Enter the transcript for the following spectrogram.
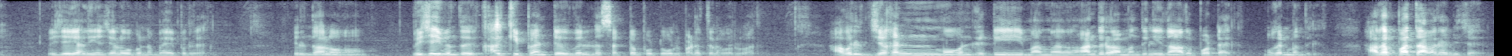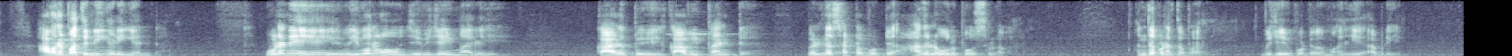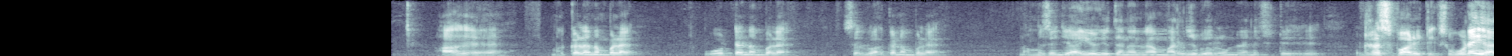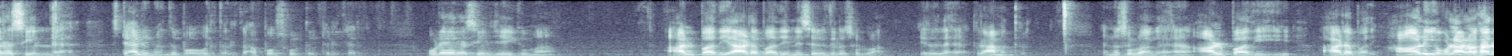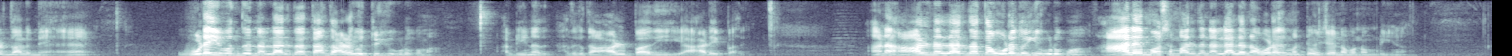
விஜய் அதிகம் செலவு பண்ண பயப்படுறாரு. இருந்தாலும் விஜய் வந்து காக்கி பேண்ட்டு வெள்ளை சட்டை போட்டு ஒரு படத்தில் வருவார். அவர் ஜெகன் மோகன் ரெட்டி ம ம- ஆந்திரா மந்திரி தான் அதை போட்டார் முதன் மந்திரி. அதை பார்த்து அவரை அடித்தார் அவரை பார்த்து நீங்கள் அடிங்கன்ட்டு உடனே இவரும் விஜய் மாதிரி காழுப்பு காவி பேண்ட்டு வெள்ளை சட்டை போட்டு அதில் ஒரு போஸ் உள்ளவர் அந்த படத்தை பாருங்க. விஜய் போட்டது மாதிரி அப்படி. ஆக மக்களை நம்பலை ஓட்டை நம்பலை செல்வாக்கை நம்பலை நம்ம செஞ்ச அயோக்கியத்தனெல்லாம் மறைஞ்சு போயிடணும்னு நினச்சிட்டு ட்ரெஸ் பாலிட்டிக்ஸ் உடை அரசியலில் ஸ்டாலின் வந்து இப்போ ஒருத்தருக்கு அப்போஸ் கொடுத்துட்டு இருக்கார். உடை அரசியல் ஜெயிக்குமா? ஆள் பாதி ஆடை பாதின்னு சில இதில் சொல்லுவாங்க. இதில் கிராமத்தில். என்ன சொல்லுவாங்க? ஆள் பாதி ஆடை பாதி. ஆள் எவ்வளோ அழகாக இருந்தாலுமே உடை வந்து நல்லா இருந்தால் தான் அந்த அழகு தூக்கி கொடுக்குமா? அப்படின்னு அது. அதுக்கு தான் ஆள் பாதி ஆடை பாதி. ஆனால் ஆள் நல்லா இருந்தால் தான் உடை தூக்கி கொடுக்கும். ஆளே மோசமாக இருந்தால் நல்லா இல்லைன்னா உடை மட்டும் வச்சு என்ன பண்ண முடியும்?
